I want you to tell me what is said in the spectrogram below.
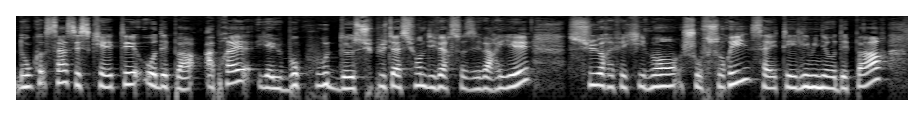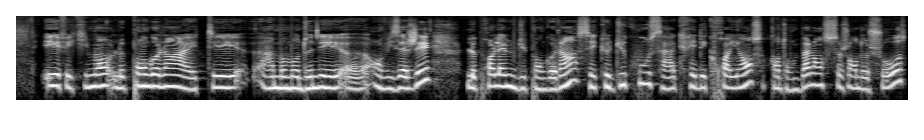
Donc ça, c'est ce qui a été au départ. Après, il y a eu beaucoup de supputations diverses et variées sur effectivement chauve-souris. Ça a été éliminé au départ. Et effectivement, le pangolin a été à un moment donné euh, envisagé. Le problème du pangolin, c'est que du coup, ça a créé des croyances. Quand on balance ce genre de choses,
